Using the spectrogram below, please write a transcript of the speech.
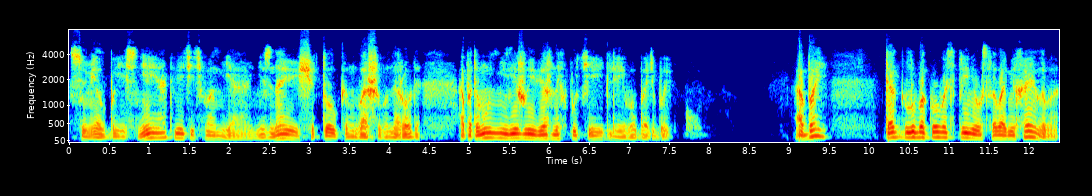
сумел бы яснее ответить вам. Я не знаю еще толком вашего народа, а потому не вижу и верных путей для его борьбы. Абай так глубоко воспринял слова Михайлова,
